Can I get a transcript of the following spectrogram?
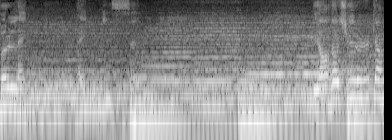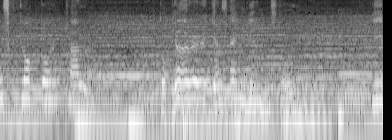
för länge, länge sen Jag hör kyrkans klockor kalla då björkens ängen står i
